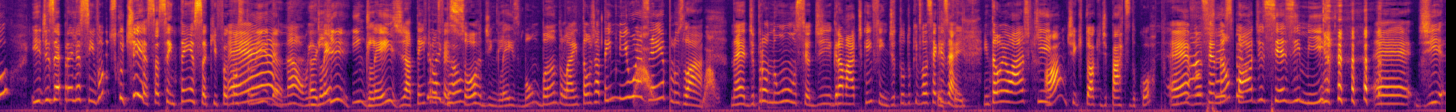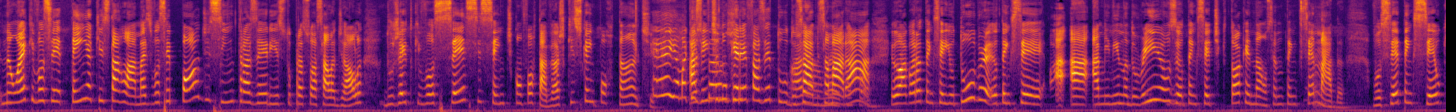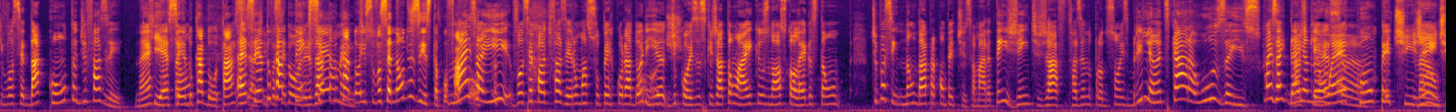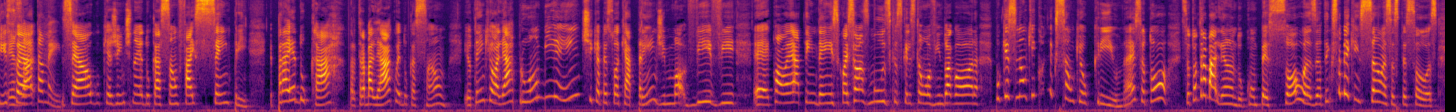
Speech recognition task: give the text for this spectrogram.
e dizer pra ele assim: vamos discutir essa sentença que foi É, construída. não, inglês, inglês já tem Que professor de inglês bombando lá, então já tem mil Uau. exemplos lá, Uau. né? De pronúncia, de gramática, enfim, de tudo que você quiser. Perfeito. Então eu acho que Ó, um TikTok de partes do corpo. é, você não Shakespeare. pode se eximir é, de. Não é que você tenha que estar lá, mas você pode sim trazer isto para sua sala de aula do jeito que você se sente confortável. Eu acho que isso que é importante. É, e é uma A questão gente não de- querer fazer tudo, Ah, sabe, não, Samara? é, Ah, concordo. eu agora tenho que ser youtuber, eu tenho que ser a, a, a menina do Reels, eu tenho que ser TikToker. Não, você não tem que ser nada. Você tem que ser o que você dá conta de fazer, né? Que é ser Então, educador, tá? É ser Você educador, tem que ser exatamente. educador. Isso você não desista, por favor. Mas aí você pode fazer uma super curadoria Pode. de coisas que já estão lá e que os nossos colegas estão. Tipo assim, não dá pra competir, Samara. Tem gente já fazendo produções brilhantes. Cara, usa isso. Mas a ideia não é essa- competir, Não, gente. Isso é exatamente. Isso é algo que a gente na educação faz sempre. Para educar, para trabalhar com educação, eu tenho que olhar para o ambiente que a pessoa que aprende vive, é, qual é a tendência, quais são as músicas que eles estão ouvindo agora. Porque senão, que conexão que eu crio, né? Se eu tô, se eu tô trabalhando com pessoas, eu tenho que saber quem são essas pessoas.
